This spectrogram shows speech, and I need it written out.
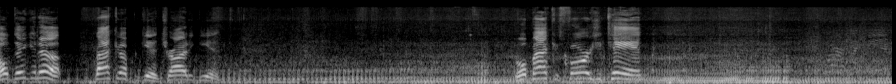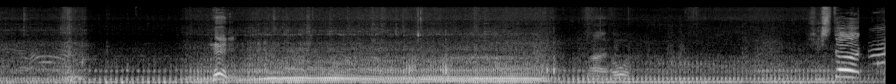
Don't dig it up. Back up again. Try it again. Go back as far as you can. Hit it. All right, hold on. She's stuck.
